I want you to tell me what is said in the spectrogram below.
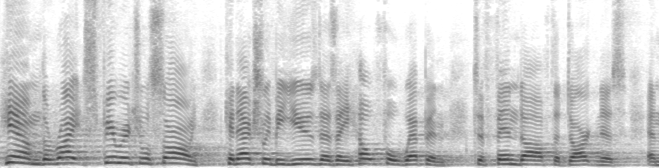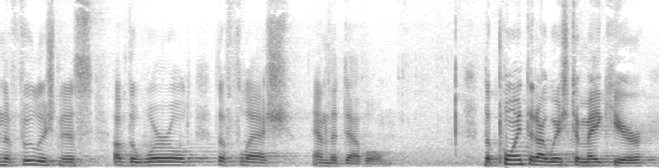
hymn, the right spiritual song can actually be used as a helpful weapon to fend off the darkness and the foolishness of the world, the flesh, and the devil. The point that I wish to make here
